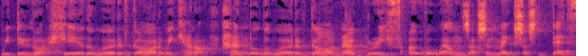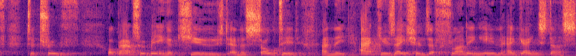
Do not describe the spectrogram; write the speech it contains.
we do not hear the word of God and we cannot handle the word of God. Now, grief overwhelms us and makes us deaf to truth. Or perhaps we're being accused and assaulted, and the accusations are flooding in against us.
